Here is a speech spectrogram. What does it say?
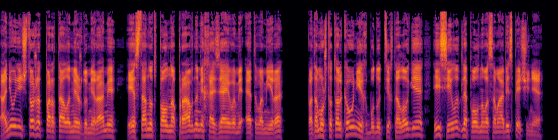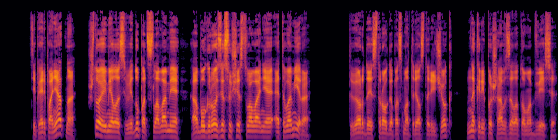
они уничтожат порталы между мирами и станут полноправными хозяевами этого мира, потому что только у них будут технологии и силы для полного самообеспечения. Теперь понятно, что имелось в виду под словами об угрозе существования этого мира? Твердо и строго посмотрел старичок на крепыша в золотом обвесе.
